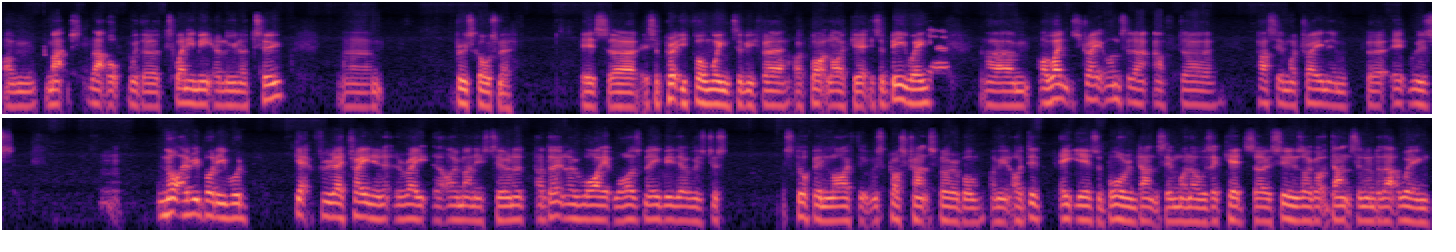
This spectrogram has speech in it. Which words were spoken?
I'm matched that up with a 20 meter Luna 2. Um, Bruce Goldsmith. It's uh, it's a pretty fun wing to be fair. I quite like it. It's a B wing. Um, I went straight onto that after passing my training, but it was not everybody would get through their training at the rate that I managed to, and I, I don't know why it was. Maybe there was just stuff in life that was cross transferable. I mean, I did eight years of ballroom dancing when I was a kid, so as soon as I got dancing under that wing,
